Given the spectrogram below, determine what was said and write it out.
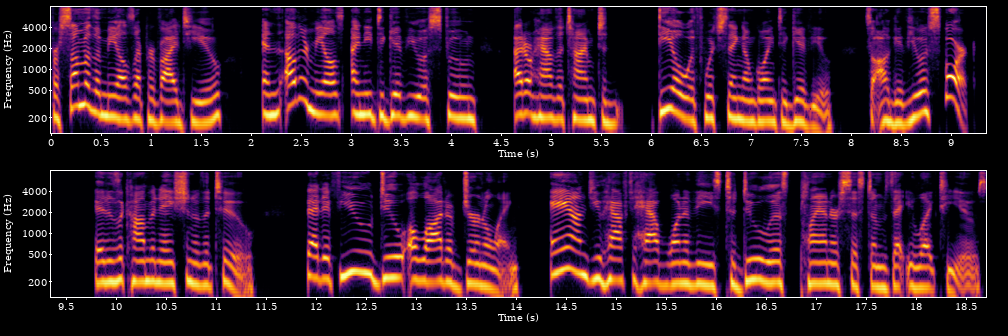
for some of the meals I provide to you, and other meals I need to give you a spoon? I don't have the time to deal with which thing I'm going to give you. So I'll give you a spork. It is a combination of the two. That if you do a lot of journaling and you have to have one of these to do list planner systems that you like to use,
